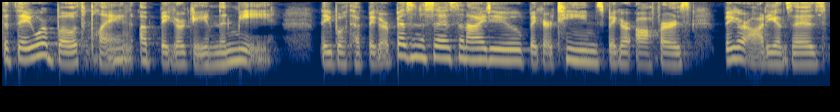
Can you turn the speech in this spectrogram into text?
that they were both playing a bigger game than me. They both have bigger businesses than I do, bigger teams, bigger offers, bigger audiences,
